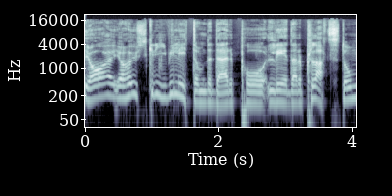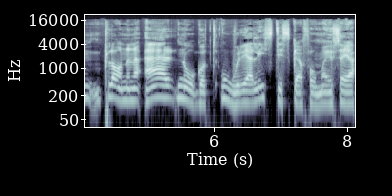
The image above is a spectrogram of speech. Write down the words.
Ja, jag har ju skrivit lite om det där på ledarplats. De planerna är något orealistiska får man ju säga.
